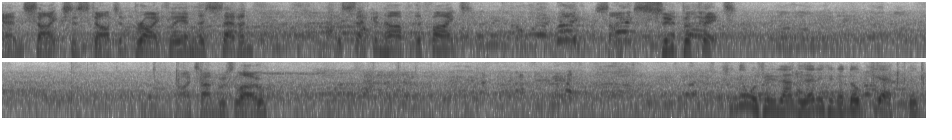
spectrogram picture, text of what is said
Again, Sykes has started brightly in the seventh, the second half of the fight. Sykes super fit. Right hand was low. See, no one's really landed anything on note yet. But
